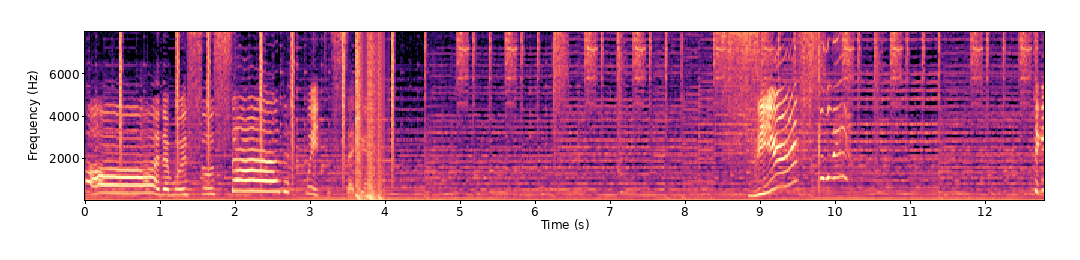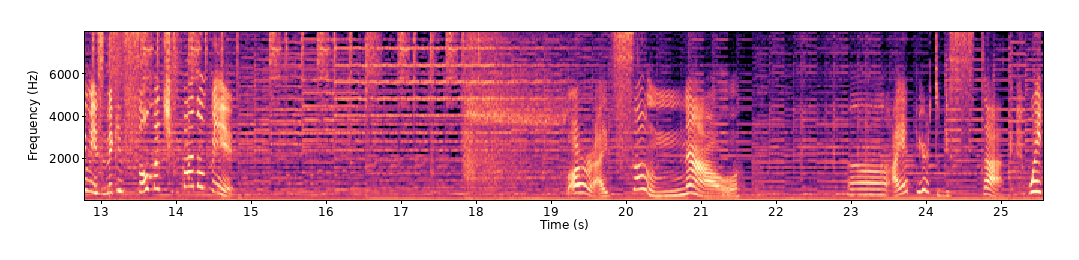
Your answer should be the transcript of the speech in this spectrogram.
Oh, that was so sad. Wait a second. Seriously? Thinking is making so much fun of me. Alright, so now... Uh, I appear to be stuck. Wait,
